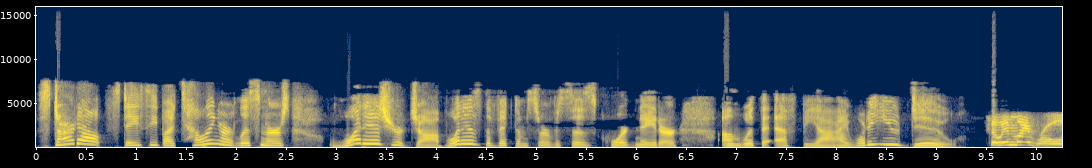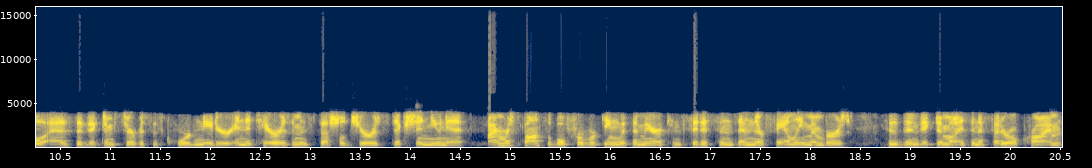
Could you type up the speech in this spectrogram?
start out, Stacy, by telling our listeners what is your job? What is the Victim Services Coordinator um, with the FBI? What do you do? So, in my role as the Victim Services Coordinator in the Terrorism and Special Jurisdiction Unit, I'm responsible for working with American citizens and their family members who've been victimized in a federal crime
